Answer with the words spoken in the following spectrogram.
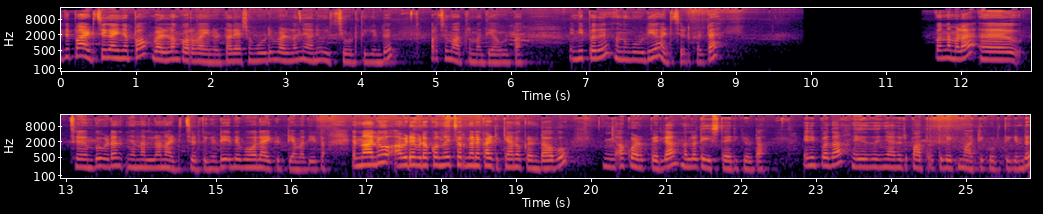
ഇതിപ്പോൾ അടിച്ച് കഴിഞ്ഞപ്പോൾ വെള്ളം കുറവായിരുന്നു കേട്ടോ. ലേശം കൂടിയും വെള്ളം ഞാൻ ഒഴിച്ച് കൊടുത്തിട്ടുണ്ട്. കുറച്ച് മാത്രം മതിയാവും കേട്ടോ. ഇനിയിപ്പോൾ ഇത് ഒന്നും കൂടി അടിച്ചെടുക്കട്ടെ. ഇപ്പം നമ്മളെ ചേമ്പ് ഇവിടെ ഞാൻ നല്ലോണം അടിച്ചെടുത്തിട്ടുണ്ട്. ഇതേപോലെ ആയി കിട്ടിയാൽ മതി കേട്ടോ എന്നാലും അവിടെ ഇവിടെ ഒക്കെ ഒന്ന് ചെറുങ്ങനെ കടിക്കാനൊക്കെ ഉണ്ടാവും. ആ കുഴപ്പമില്ല. നല്ല ടേസ്റ്റ് ആയിരിക്കും കേട്ടോ ഇനിയിപ്പോൾ അതാ ഇത് ഞാനൊരു പാത്രത്തിലേക്ക് മാറ്റി കൊടുത്തിട്ടുണ്ട്.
